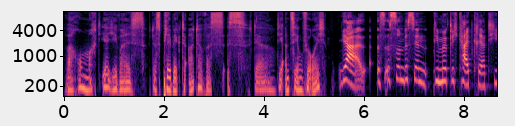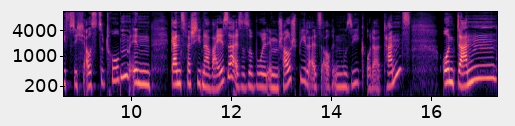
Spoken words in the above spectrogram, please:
Warum macht ihr jeweils das Playback-Theater? Was ist der, die Anziehung für euch? Ja, es ist so ein bisschen die Möglichkeit, kreativ sich auszutoben in ganz verschiedener Weise, also sowohl im Schauspiel als auch in Musik oder Tanz. Und dann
